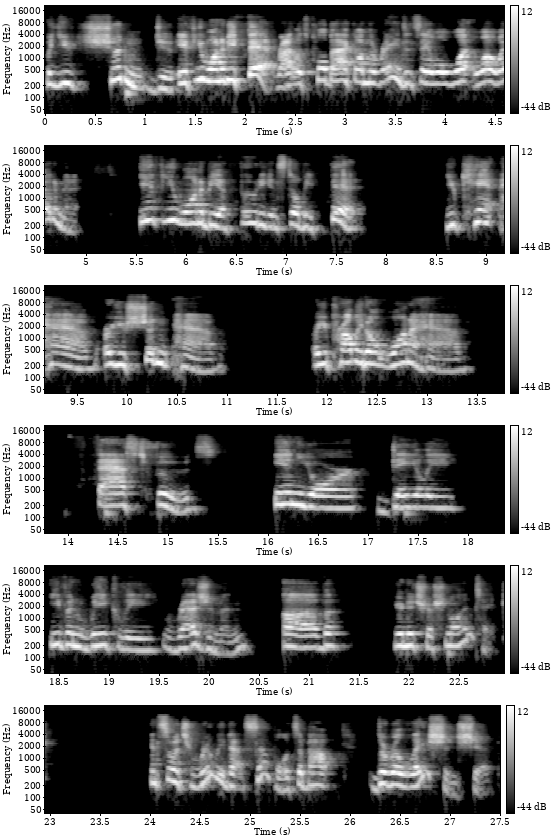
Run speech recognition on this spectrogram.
but you shouldn't do if you want to be fit right? Let's pull back on the reins and say well what well wait a minute. If you want to be a foodie and still be fit you can't have or you shouldn't have or you probably don't want to have fast foods in your daily even weekly regimen of your nutritional intake. And so it's really that simple. It's about the relationship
